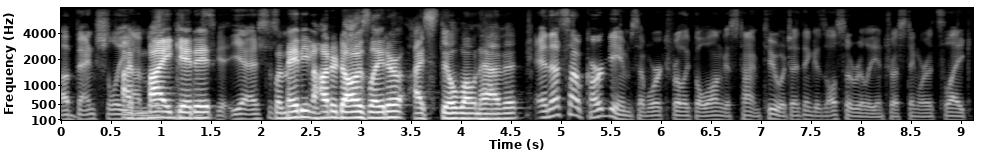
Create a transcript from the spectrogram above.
eventually I I, might get the it, skin. Yeah, it's just but maybe a hundred dollars later i still won't have it and that's how card games have worked for like the longest time too, which I think is also really interesting. Where it's like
